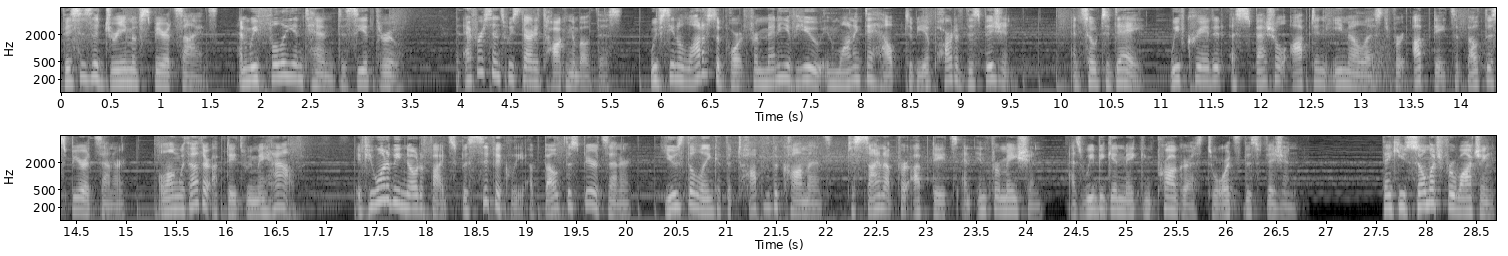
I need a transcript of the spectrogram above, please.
This is a dream of spirit science, and we fully intend to see it through. Ever since we started talking about this, we've seen a lot of support from many of you in wanting to help to be a part of this vision. And so today, we've created a special opt-in email list for updates about the Spirit Center, along with other updates we may have. If you wanna be notified specifically about the Spirit Center, use the link at the top of the comments to sign up for updates and information as we begin making progress towards this vision. Thank you so much for watching.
